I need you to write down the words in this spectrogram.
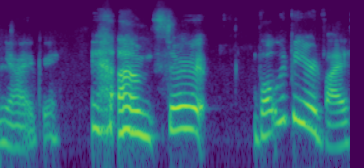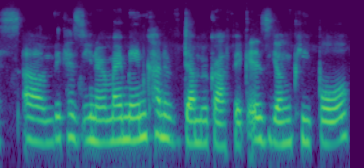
Yeah i agree. Um so what would be your advice? Um, because you know my main kind of demographic is young people.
